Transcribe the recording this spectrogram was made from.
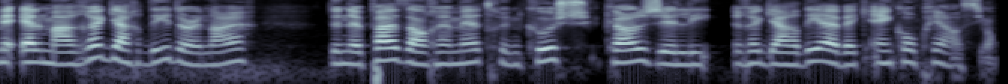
mais elle m'a regardé d'un air de ne pas en remettre une couche quand je l'ai regardé avec incompréhension.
